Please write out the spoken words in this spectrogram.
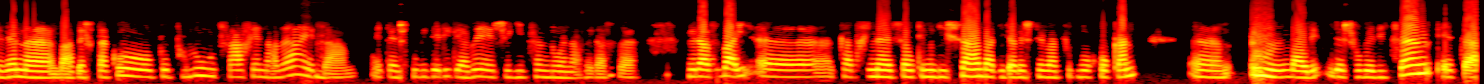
zeren ba, bertako populu zahena da eta eta eskubiderik gabe segitzen duena. Beraz, beraz bai, e, Katrina ezauken gisa, bat dira beste batzuk bojokan, e, ba, desobeditzen eta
